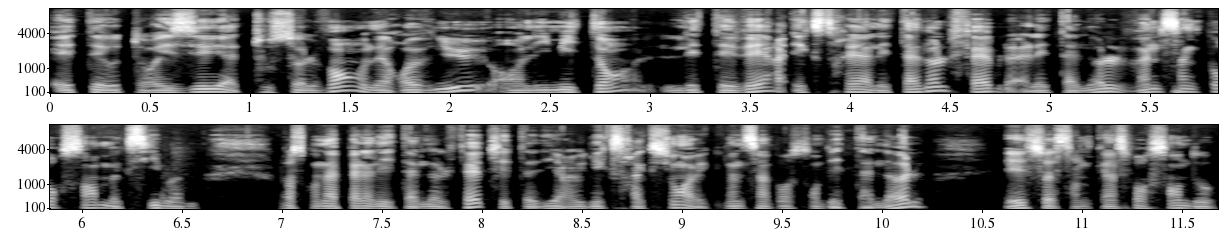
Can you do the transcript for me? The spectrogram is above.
était autorisé à tout solvant. On est revenu en limitant les thés verts extraits à l'éthanol faible, à l'éthanol 25% maximum. Lorsqu'on appelle un éthanol faible, c'est-à-dire une extraction avec 25% d'éthanol et 75% d'eau.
